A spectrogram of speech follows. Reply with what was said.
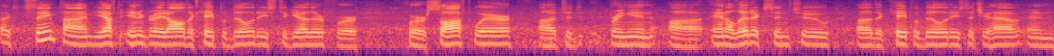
at the same time, you have to integrate all the capabilities together for for software, uh, to bring in uh, analytics into uh, the capabilities that you have, and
